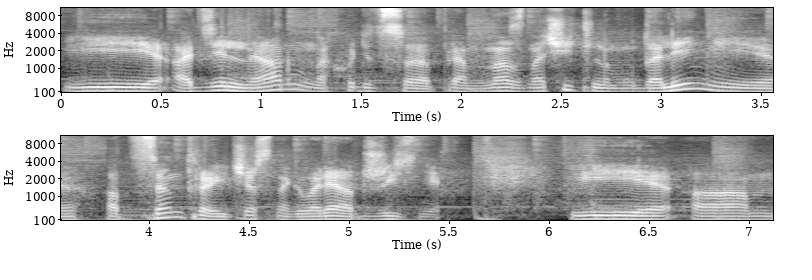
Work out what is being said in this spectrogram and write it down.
и отдельный ARM находится прям на значительном удалении от центра и, честно говоря, от жизни. И э,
